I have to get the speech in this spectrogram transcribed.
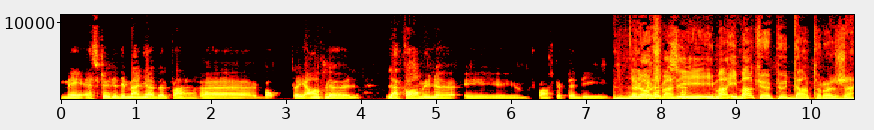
Mais est-ce qu'il y a des manières de le faire? Euh, Bon, tu sais, entre le, la forme et le et je pense que peut-être des non non je pense qu'il il, man, il, manque un peu d'entre-gens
